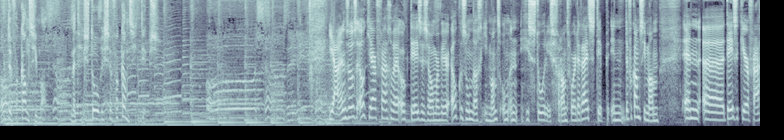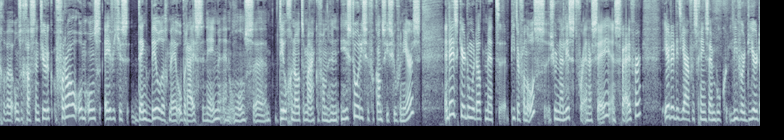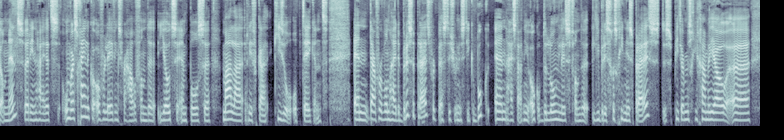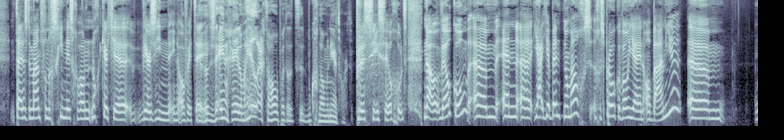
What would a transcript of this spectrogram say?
De Vakantieman. Met historische vakantietips. Ja, en zoals elk jaar vragen wij ook deze zomer weer elke zondag iemand om een historisch verantwoorde reistip in de vakantieman. En uh, deze keer vragen we onze gasten natuurlijk vooral om ons eventjes denkbeeldig mee op reis te nemen en om ons uh, deelgenoot te maken van hun historische vakantiesouvenirs. En deze keer doen we dat met Pieter van Os, journalist voor NRC en schrijver. Eerder dit jaar verscheen zijn boek Liever dier dan mens, waarin hij het onwaarschijnlijke overlevingsverhaal van de Joodse en Poolse Mala Rivka Kiezel optekent. En daarvoor won hij de Brusselprijs voor het beste journalistieke boek. En hij staat nu ook op de longlist van de Libris Geschiedenisprijs. Dus Pieter, misschien gaan we jou uh, tijdens de maand van de geschiedenis... gewoon nog een keertje weer zien in OVT. Ja, dat is de enige reden om heel erg te hopen dat het boek genomineerd wordt. Precies, heel goed. Nou, welkom. Um, en uh, ja, je bent normaal gesproken woon jij in Albanië. Um,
